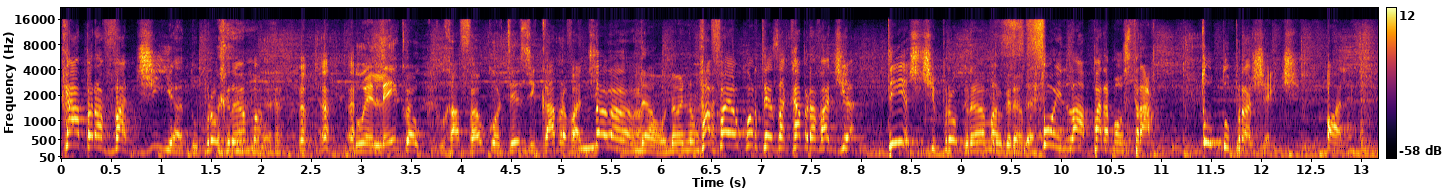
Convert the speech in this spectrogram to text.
cabra vadia do programa. No elenco é o Rafael Cortez de Cabra Vadia. Não, não, não. Não, não, ele não. Rafael Cortez, a cabra vadia deste programa, Programa. foi lá para mostrar tudo pra gente. Olha.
